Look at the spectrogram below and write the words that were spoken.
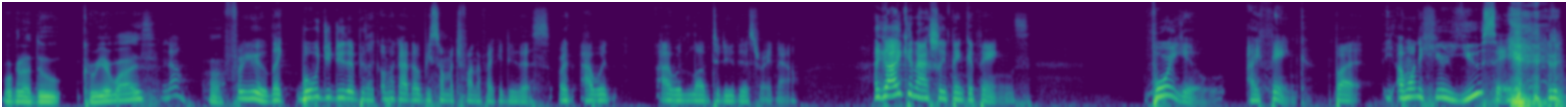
What could I do career wise? No. Huh. For you, like, what would you do that'd be like, oh my god, that would be so much fun if I could do this, or I would, I would love to do this right now. Like, I can actually think of things for you. I think, but I want to hear you say it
